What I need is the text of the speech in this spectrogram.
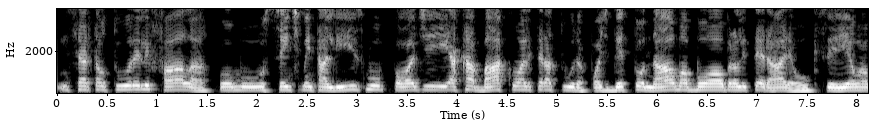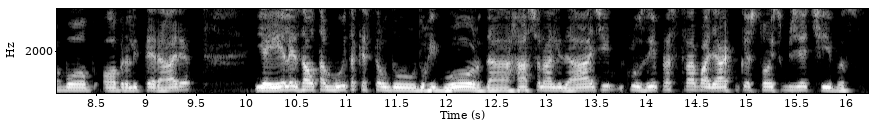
em certa altura ele fala como o sentimentalismo pode acabar com a literatura, pode detonar uma boa obra literária, ou que seria uma boa obra literária. E aí ele exalta muito a questão do, do rigor, da racionalidade, inclusive para se trabalhar com questões subjetivas.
